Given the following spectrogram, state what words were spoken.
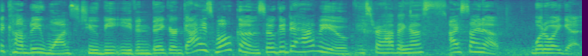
the company wants to be even bigger. Guys, welcome. So good to have you. Thanks for having us. I sign up. What do I get?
